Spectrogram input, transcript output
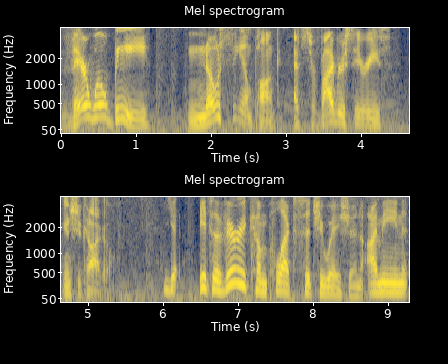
there will be no CM Punk at Survivor Series in Chicago? Yeah, it's a very complex situation. I mean,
